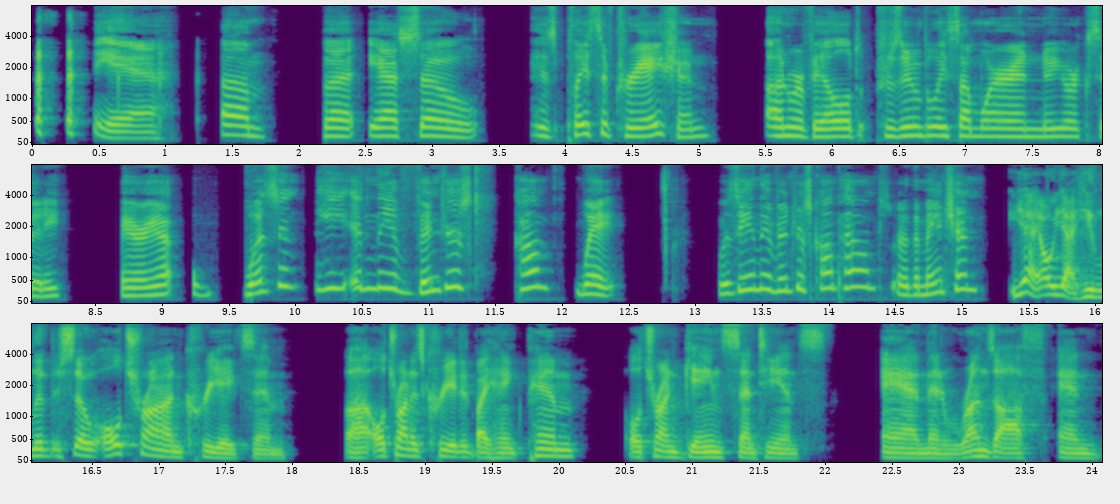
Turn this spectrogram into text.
yeah. Um, but yeah. So his place of creation unrevealed, presumably somewhere in New York City area. Wasn't he in the Avengers comp? Wait, was he in the Avengers compound or the mansion? yeah, oh yeah, he lived. So Ultron creates him. Uh, Ultron is created by Hank Pym. Ultron gains sentience and then runs off and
